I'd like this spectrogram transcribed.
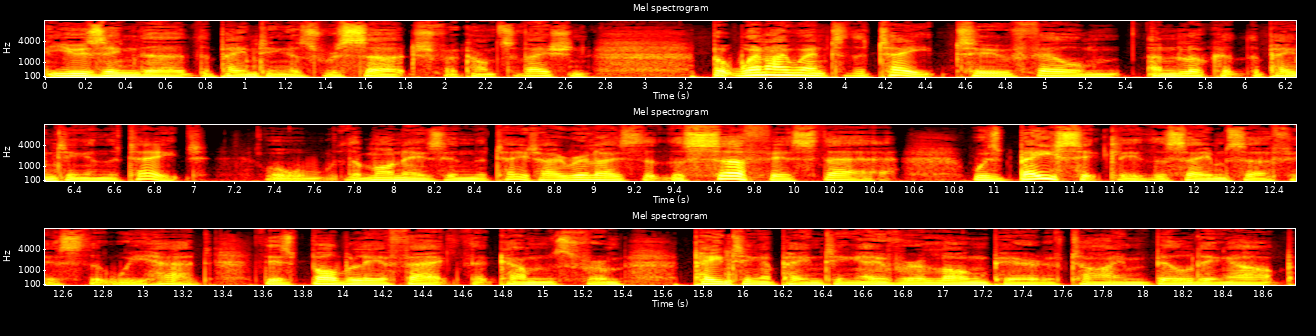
using the, the painting as research for conservation. But when I went to the Tate to film and look at the painting in the Tate, or the Monets in the Tate, I realized that the surface there was basically the same surface that we had. This bobbly effect that comes from painting a painting over a long period of time, building up,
